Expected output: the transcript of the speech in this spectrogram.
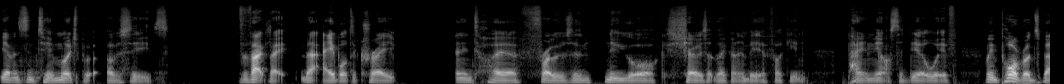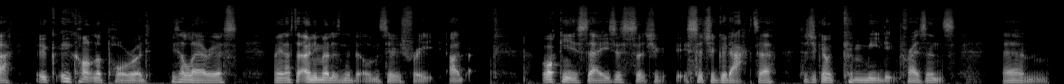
you haven't seen too much, but obviously it's the fact that they're able to create an entire frozen New York shows that they're going to be a fucking pain in the ass to deal with. I mean, Paul Rudd's back. Who, can't love Paul Rudd? He's hilarious. I mean, after only murders in the in series three, I'd, what can you say? He's just such a such a good actor, such a kind of comedic presence. Um,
